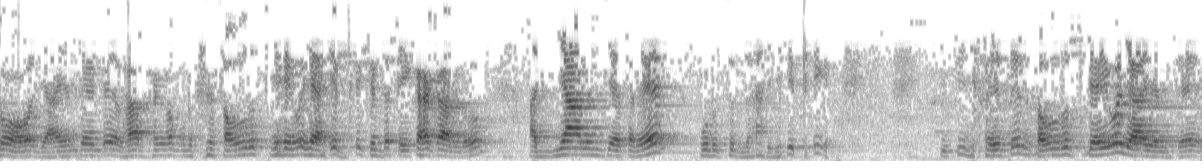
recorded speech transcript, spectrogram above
సో జాయంతి అంటే యథార్థంగా పుడుతున్న సౌవృత్యైవ జాయంతి కింద టీకాకారుడు అజ్ఞానం చేతనే పుడుతున్నాయి. ఇది జాయంతే సౌవృత్యైవ జాయంతే.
